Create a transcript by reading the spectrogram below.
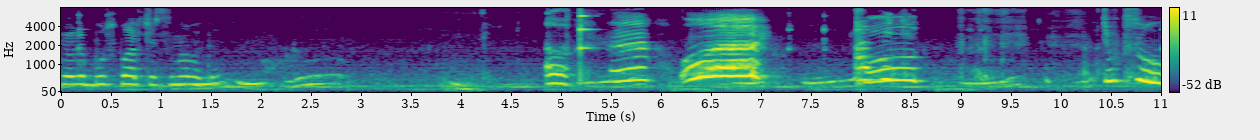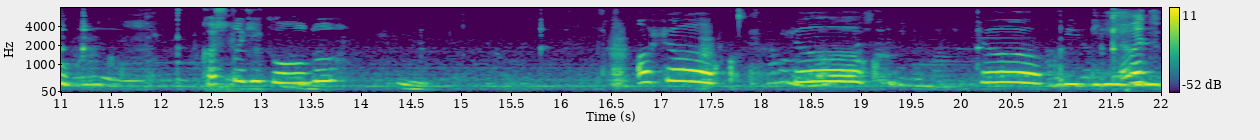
Şöyle buz parçasına bakın. Kaç dakika oldu? Aşık. Şık. Şık. Evet.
